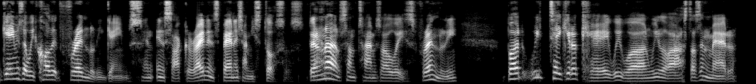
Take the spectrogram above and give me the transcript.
games that we call it friendly games in, in soccer, right? In Spanish, amistosos. They're not sometimes always friendly, but we take it okay. We won, we lost, doesn't matter.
